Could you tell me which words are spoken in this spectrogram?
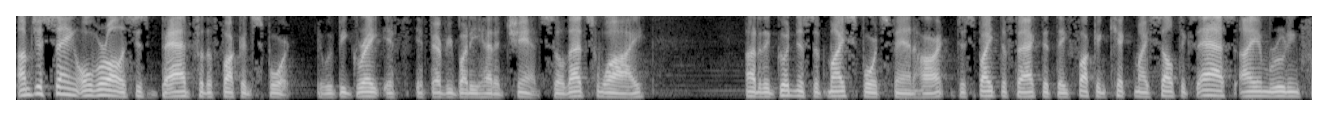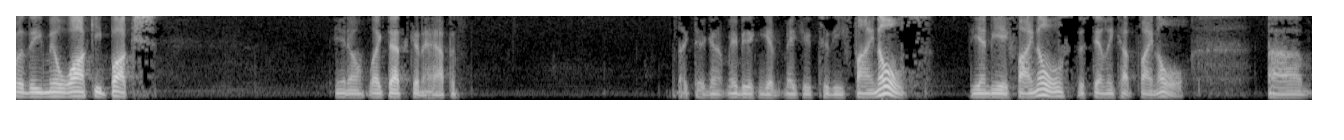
I'm just saying overall, it's just bad for the fucking sport. It would be great if if everybody had a chance. So that's why, out of the goodness of my sports fan heart, despite the fact that they fucking kicked my Celtics ass, I am rooting for the Milwaukee Bucks. You know, like that's going to happen. Like they're gonna maybe they can get make it to the finals the NBA Finals, the Stanley Cup Final. Um,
